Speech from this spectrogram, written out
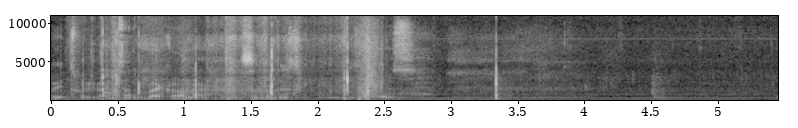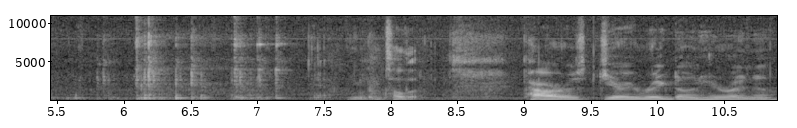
5/8 weight on something back on there. So we'll just those. Yeah, you can tell that power is jerry rigged on here right now.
